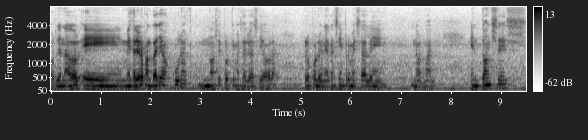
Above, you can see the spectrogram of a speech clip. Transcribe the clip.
ordenador. Eh, me salió la pantalla oscura no sé por qué me salió así ahora pero por lo general siempre me sale normal. Entonces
